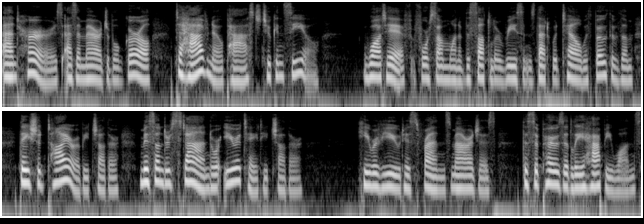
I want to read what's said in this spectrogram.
and hers, as a marriageable girl, to have no past to conceal? What if, for some one of the subtler reasons that would tell with both of them, they should tire of each other, misunderstand or irritate each other? He reviewed his friends' marriages the supposedly happy ones,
